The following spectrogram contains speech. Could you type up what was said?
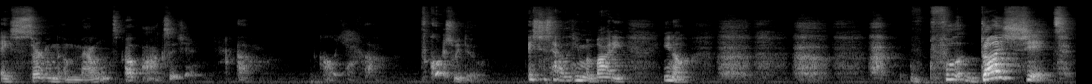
a certain amount of oxygen? Oh, oh yeah. Of course we do. It's just how the human body, you know, fl- does shit.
